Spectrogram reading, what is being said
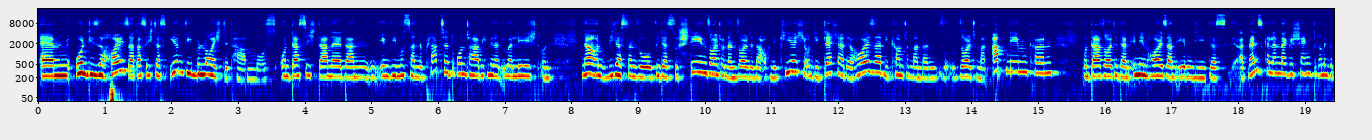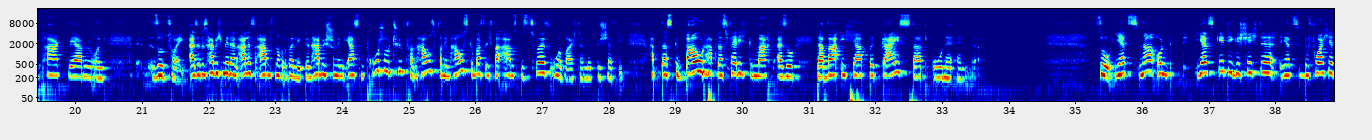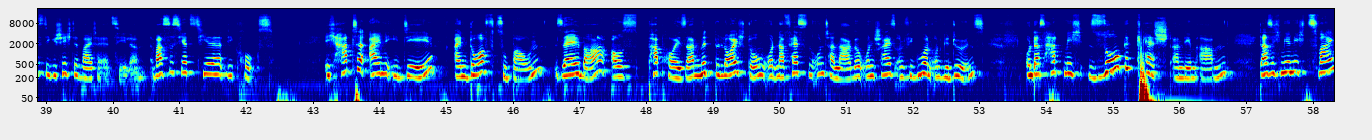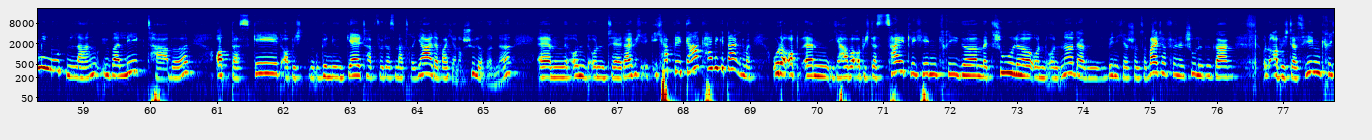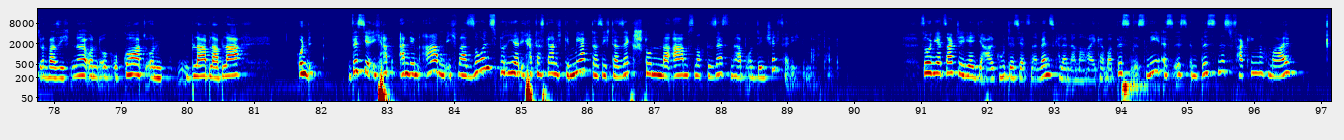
ähm, und diese Häuser, dass ich das irgendwie beleuchtet haben muss und dass ich dann, äh, dann irgendwie muss dann eine Platte drunter, habe ich mir dann überlegt und ja und wie das dann so, wie das so stehen sollte und dann sollte da auch eine Kirche und die Dächer der Häuser, die konnte man dann so, sollte man abnehmen können und da sollte dann in den Häusern eben die das Adventskalendergeschenk drinne geparkt werden und äh, so Zeug. Also das habe ich mir dann alles abends noch überlegt. Dann habe ich schon den ersten Prototyp von Haus von dem Haus gebastelt. Ich war abends bis 12 Uhr war ich damit beschäftigt. Habe das gebaut, habe das fertig gemacht. Also da war ich ja begeistert ohne Ende. So, jetzt, ne, und jetzt geht die Geschichte, jetzt, bevor ich jetzt die Geschichte weiter erzähle, was ist jetzt hier die Krux? Ich hatte eine Idee, ein Dorf zu bauen, selber aus Papphäusern mit Beleuchtung und einer festen Unterlage und Scheiß und Figuren und Gedöns. Und das hat mich so gecasht an dem Abend, dass ich mir nicht zwei Minuten lang überlegt habe, ob das geht, ob ich genügend Geld habe für das Material. Da war ich ja noch Schülerin, ne? Ähm, und und äh, da habe ich, ich habe mir gar keine Gedanken gemacht. Oder ob, ähm, ja, aber ob ich das zeitlich hinkriege mit Schule und und ne, da bin ich ja schon zur weiterführenden Schule gegangen und ob ich das hinkriege und was ich ne und oh, oh Gott und bla bla bla. Und wisst ihr, ich habe an dem Abend, ich war so inspiriert, ich habe das gar nicht gemerkt, dass ich da sechs Stunden da abends noch gesessen habe und den Shit fertig gemacht habe. So, und jetzt sagt ihr dir, ja, gut, das ist jetzt ein Adventskalender, Mareike, aber Business. Nee, es ist im Business fucking nochmal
